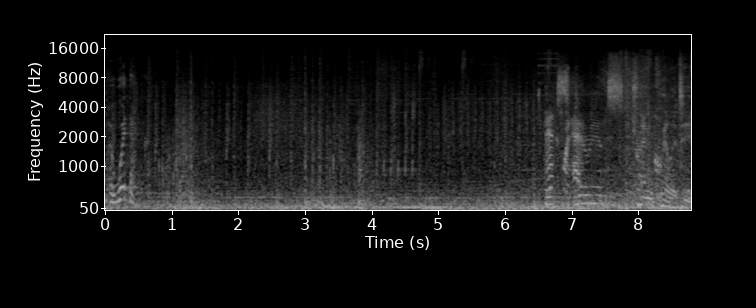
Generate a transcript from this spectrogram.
قوتك This would have Experience tranquility.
